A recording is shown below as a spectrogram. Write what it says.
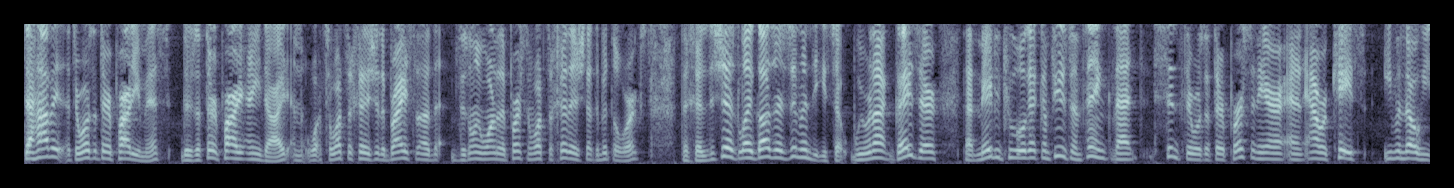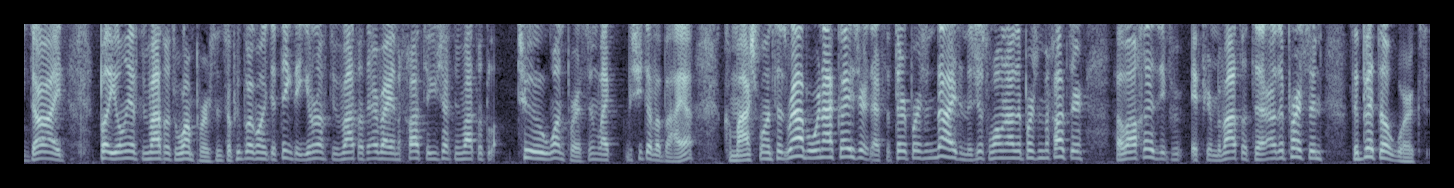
to have it that there was a third party miss. There's a third party and he died. And what, so what's the chiddush of the? Uh, there's only one other person, what's the chiddush that the bittul works? The chiddush is like gazer zimlin the isa. We were not gazer that maybe people will get confused and think that since there was a third person here, and in our case, even though he died, but you only have to mivata to one person, so people are going to think that you don't have to mivata to everybody in the chatzar. You just have to mivata to one person, like the sheet of Abaya. Kamash one says, Rabbi, we're not gazer. That's the third person dies, and there's just one other person in the is if you're, if mivata to that other person, the bittul works.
